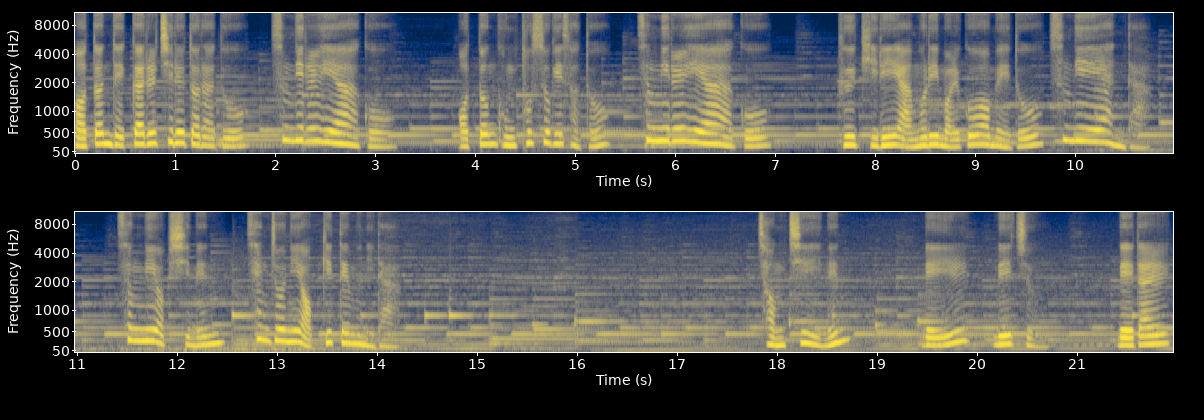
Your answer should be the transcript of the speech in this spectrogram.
어떤 대가를 치르더라도 승리를 해야 하고 어떤 공포 속에서도 승리를 해야 하고 그 길이 아무리 멀고 험해도 승리해야 한다. 승리 없이는 생존이 없기 때문이다. 정치인은 내일, 내주, 내달,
